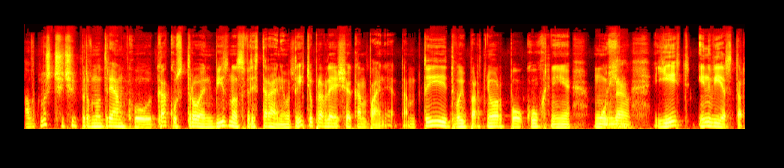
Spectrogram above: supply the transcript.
А вот можешь чуть-чуть про внутрянку, как устроен бизнес в ресторане? Вот есть управляющая компания, там ты, твой партнер по кухне Мухин, Да. есть инвестор.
